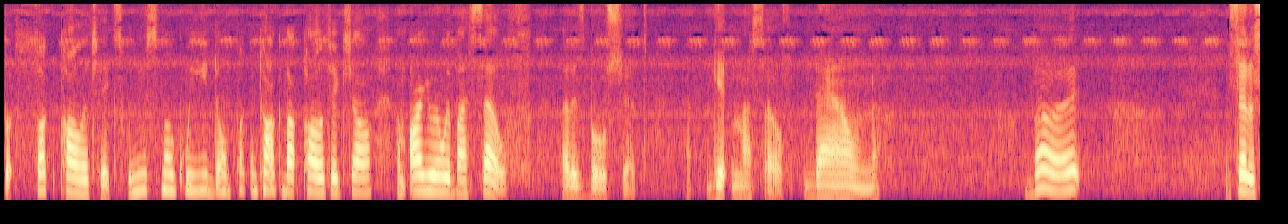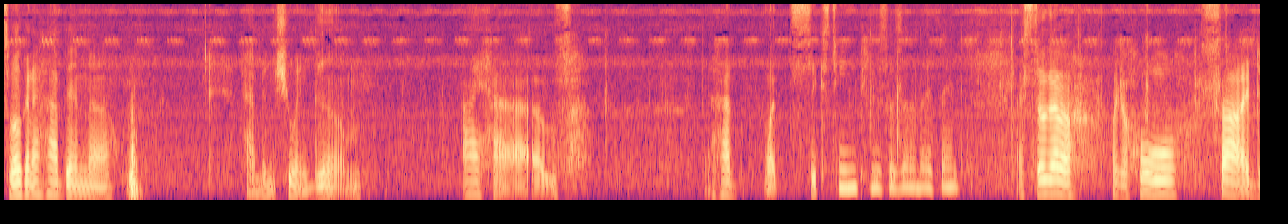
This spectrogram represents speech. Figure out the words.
But fuck politics. When you smoke weed, don't fucking talk about politics, y'all. I'm arguing with myself. That is bullshit. Getting myself down. But instead of smoking, I have been uh, have been chewing gum. I have I had what 16 pieces in it, I think. I still got a like a whole side.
